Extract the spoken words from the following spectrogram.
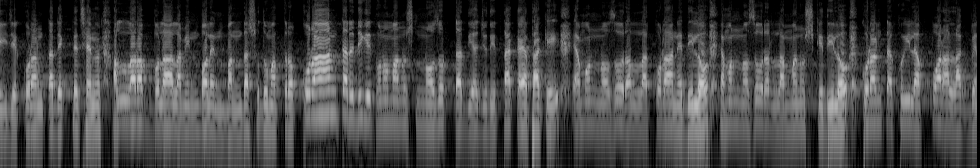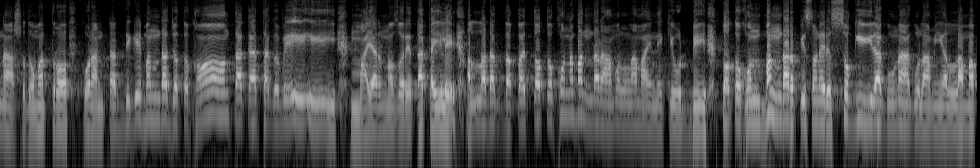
এই যে কোরআনটা দেখতেছেন, আল্লাহ রাব্বুল আলামিন বলেন, বান্দা শুধুমাত্র কোরআনটার দিকে কোনো মানুষ নজরটা দিয়ে যদি তাকায় থাকে, এমন নজর আল্লাহ কোরআনে দিল, এমন নজর আল্লাহ মানুষকে দিল। কোরআনটা খুইলা পড়া লাগবে না, শুধুমাত্র কোরআনটার দিকে বান্দা যতক্ষণ তাকায় থাকবে, মায়ার নজরে তাকাইলে আল্লাহ ডাক ডাকায়, ততক্ষণ বান্দার আমল নামায় নেকি উঠবে, ততক্ষণ বান্দার পিছনের সগিরা গুনাগুলো আমি আল্লাহ মাফ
